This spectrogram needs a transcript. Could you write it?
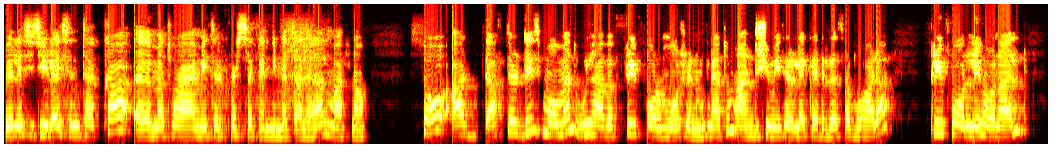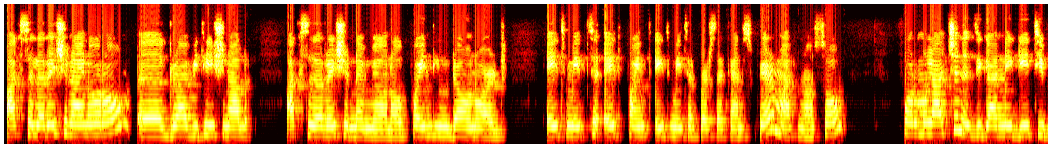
velocity ው ላይ ስንተካ 120 ሜትር per second ይመጣልናል ማለት ነው። so after this moment we have free fall motion ምክንያቱም 1000 ሜትር ላይ ከደረሰ በኋላ free fall ይሆናል። acceleration አይኖረውም። gravitational acceleration ነው የሚሆነው pointing downward 8.8 ሜትር per second square ማለት ነው። so formula ኣችን እዚህ ጋር negative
